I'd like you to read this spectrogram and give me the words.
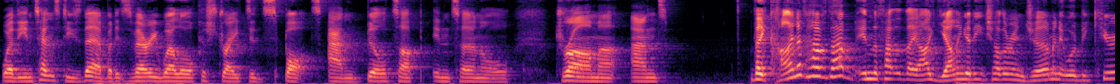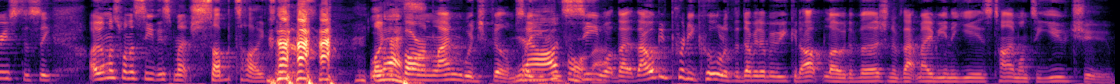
where the intensity's there, but it's very well orchestrated spots and built up internal drama. And they kind of have that in the fact that they are yelling at each other in German. It would be curious to see. I almost want to see this match subtitled, like a foreign language film, so you can see that. what that. That would be pretty cool if the WWE could upload a version of that maybe in a year's time onto YouTube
